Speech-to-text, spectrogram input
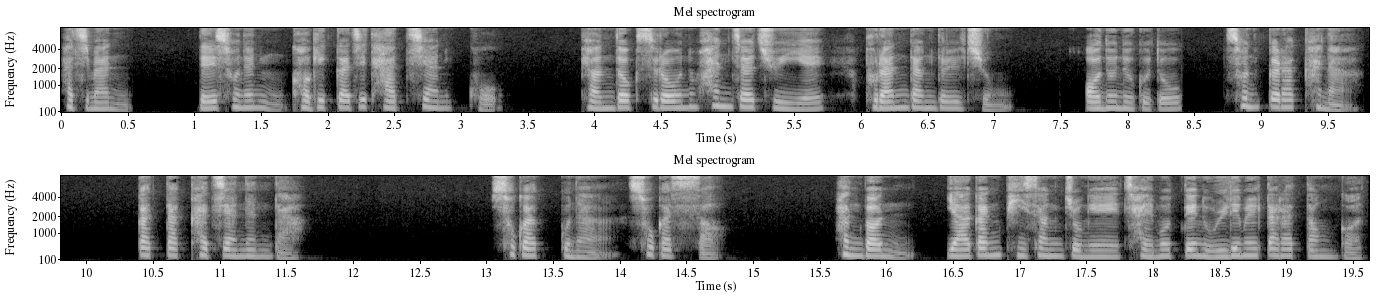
하지만 내 손은 거기까지 닿지 않고 변덕스러운 환자 주위의 불안당들 중 어느 누구도 손가락 하나 까딱하지 않는다. 속았구나, 속았어. 한 번 야간 비상종의 잘못된 울림을 따랐던 것.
